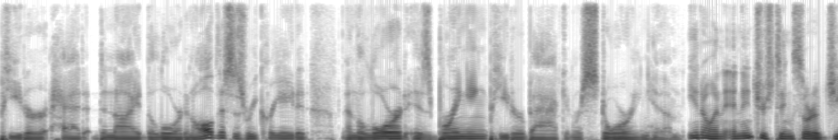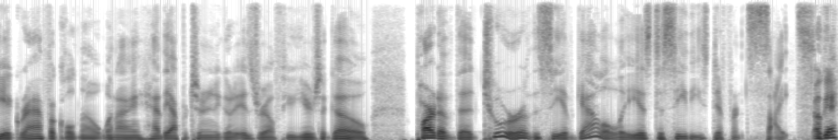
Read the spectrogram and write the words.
Peter had denied the Lord. And all of this is recreated and the Lord is bringing Peter back and restoring him. You know, an, an interesting sort of geographical note when I had the opportunity to go to Israel a few years ago, part of the tour of the Sea of Galilee is to see these different sites. Okay.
